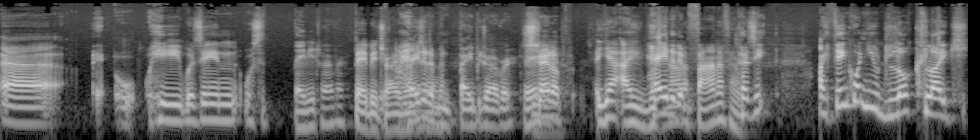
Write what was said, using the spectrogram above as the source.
Uh, he was in was it? Baby Driver. Baby Driver. I hated him in Baby Driver. Straight up, Yeah, I was hated not him. a fan of him. because he. I think when you look like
